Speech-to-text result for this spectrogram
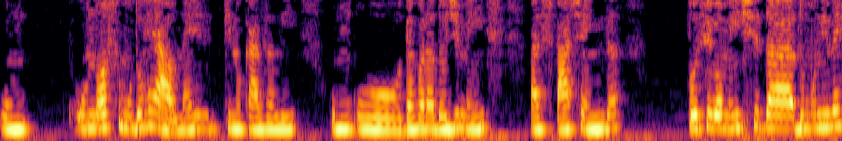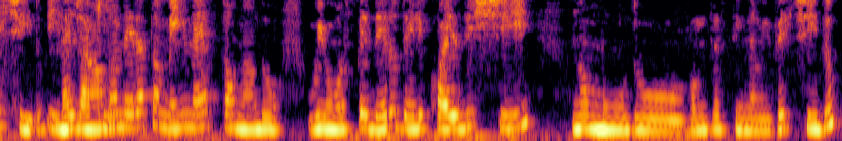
o, o nosso mundo real, né? Que no caso ali, o, o Devorador de Mentes faz parte ainda possivelmente da, do mundo invertido. Isso, né? Já é uma que... maneira também, né, tornando o Will um hospedeiro dele coexistir no mundo, vamos dizer assim, não invertido,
